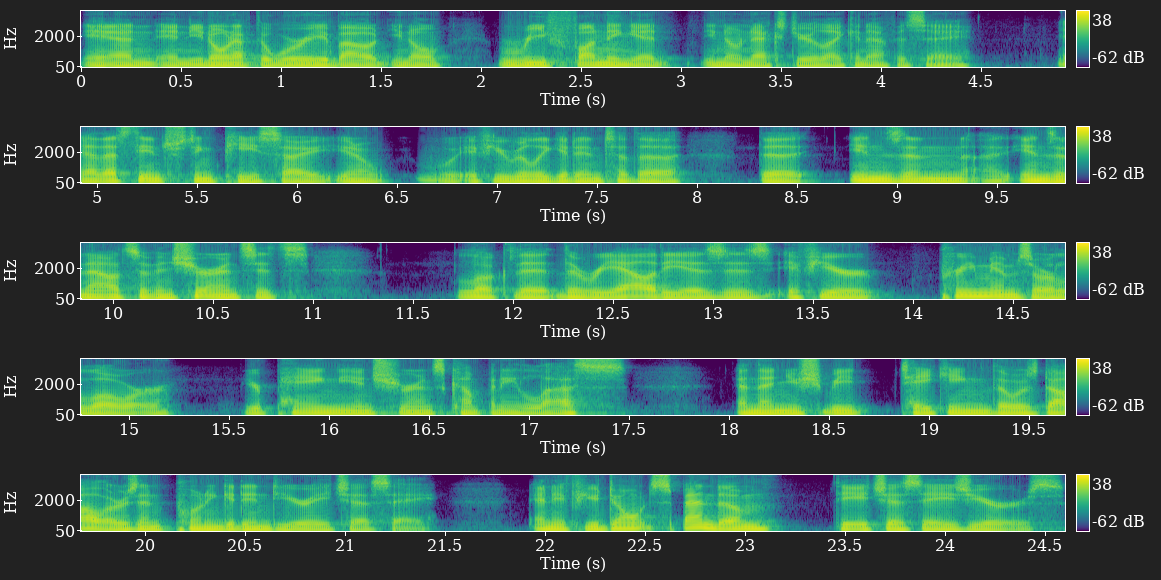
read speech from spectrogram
and and you don't have to worry about you know refunding it you know next year like an FSA. Yeah, that's the interesting piece. I, you know, if you really get into the the ins and uh, ins and outs of insurance, it's look the the reality is is if your premiums are lower, you're paying the insurance company less, and then you should be taking those dollars and putting it into your HSA. And if you don't spend them, the HSA is yours.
